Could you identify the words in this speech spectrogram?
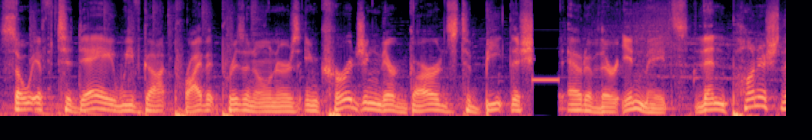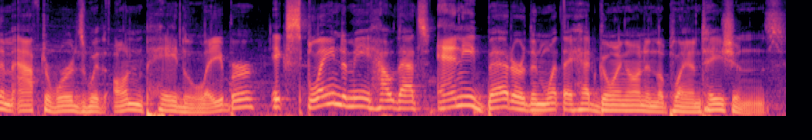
So if today we've got private prison owners encouraging their guards to beat the shit out of their inmates, then punish them afterwards with unpaid labor? Explain to me how that's any better than what they had going on in the plantations.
